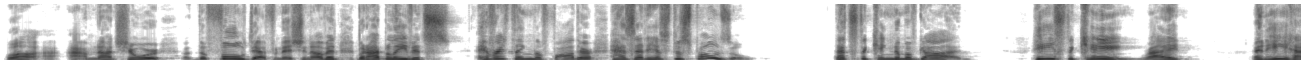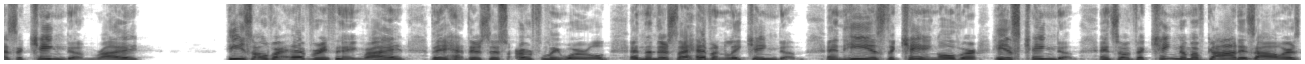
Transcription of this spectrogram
Well, I, am not sure the full definition of it, but I believe it's everything the Father has at His disposal. That's the kingdom of God. He's the king, right? And He has a kingdom, right? He's over everything, right? Ha- there's this earthly world and then there's the heavenly kingdom. And he is the king over his kingdom. And so if the kingdom of God is ours,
